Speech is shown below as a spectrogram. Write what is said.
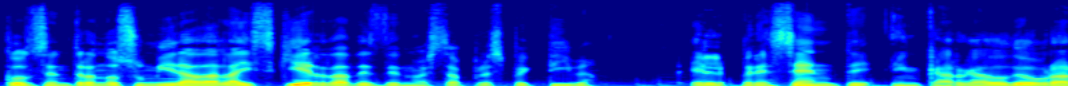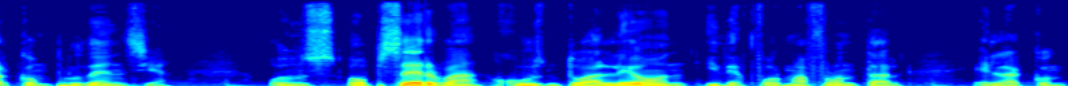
concentrando su mirada a la izquierda desde nuestra perspectiva. El presente, encargado de obrar con prudencia, observa junto al león y de forma frontal el, acon-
